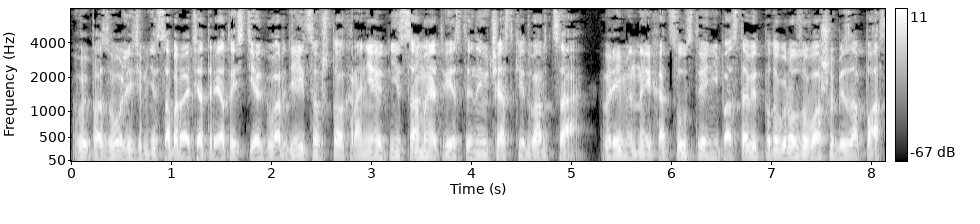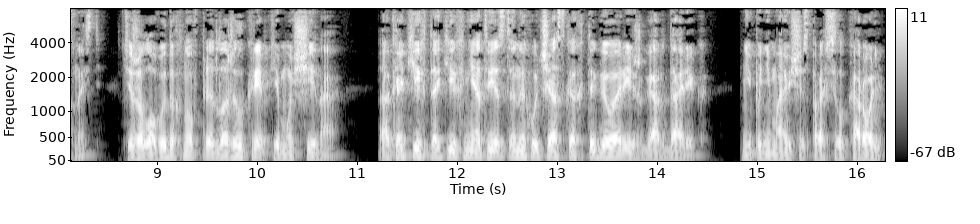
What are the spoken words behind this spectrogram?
Вы позволите мне собрать отряд из тех гвардейцев, что охраняют не самые ответственные участки дворца. Временное их отсутствие не поставит под угрозу вашу безопасность. Тяжело выдохнув, предложил крепкий мужчина. «О каких таких неответственных участках ты говоришь, Гардарик?» Непонимающе спросил король.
